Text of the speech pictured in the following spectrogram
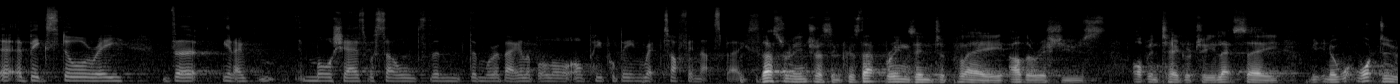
a, a big story that, you know, more shares were sold than, than were available or, or people being ripped off in that space. That's really interesting because that brings into play other issues of integrity. Let's say, you know, what, what, do,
